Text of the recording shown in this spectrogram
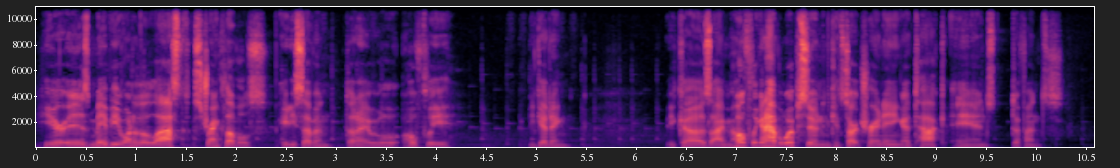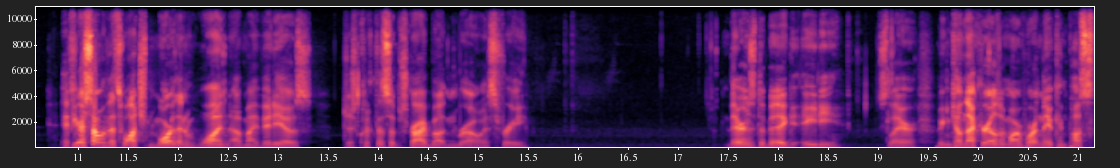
Here is maybe one of the last strength levels, 87, that I will hopefully be getting. Because I'm hopefully going to have a whip soon and can start training attack and defense. If you're someone that's watched more than one of my videos, just click the subscribe button, bro. It's free. There's the big 80 Slayer. We can kill Nechryaels, but more importantly, we can plus,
